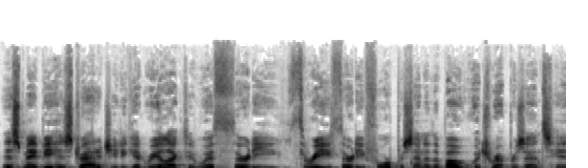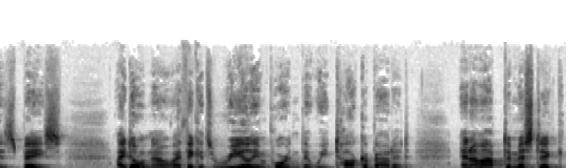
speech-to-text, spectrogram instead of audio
This may be his strategy to get reelected with 33, 34% of the vote, which represents his base. I don't know. I think it's really important that we talk about it. And I'm optimistic.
